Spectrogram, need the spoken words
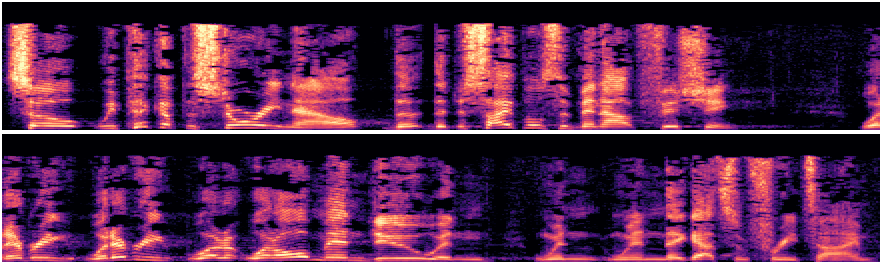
So we pick up the story now. The, the disciples have been out fishing. What, every, what, every, what, what all men do when, when, when they got some free time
